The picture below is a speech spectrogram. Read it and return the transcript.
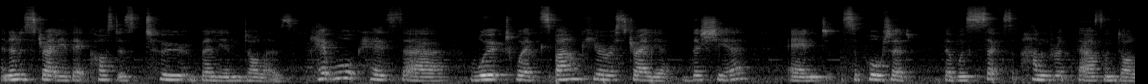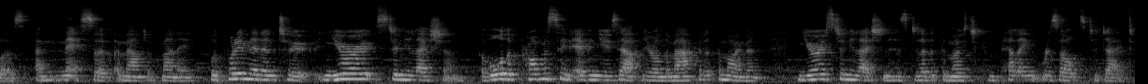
and in Australia that cost is $2 billion. Catwalk has uh, worked with Spinal Cure Australia this year and supported that was $600,000, a massive amount of money. We're putting that into neurostimulation. Of all the promising avenues out there on the market at the moment, neurostimulation has delivered the most compelling results to date,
